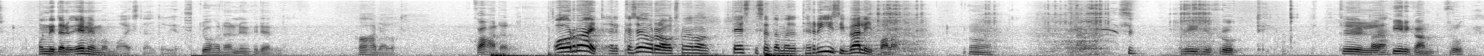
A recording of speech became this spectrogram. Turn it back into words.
3-1. On niitä nyt enemmän maisteltu jo. Johdan yhdellä. Kahdella. Kahdella. Alright, eli seuraavaksi meillä on testissä tämmöiset riisivälipalat. Mm. Riisi frutti. Kyllä. Tai pirkan frutti.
